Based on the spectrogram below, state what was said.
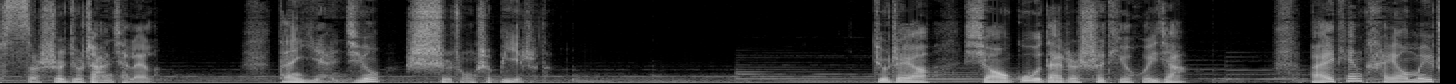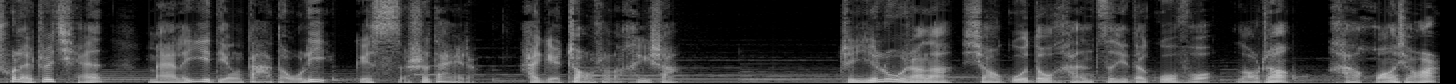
死尸就站起来了。但眼睛始终是闭着的。就这样，小顾带着尸体回家。白天太阳没出来之前，买了一顶大斗笠给死尸戴着，还给罩上了黑纱。这一路上呢，小顾都喊自己的姑父老张，喊黄小二，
